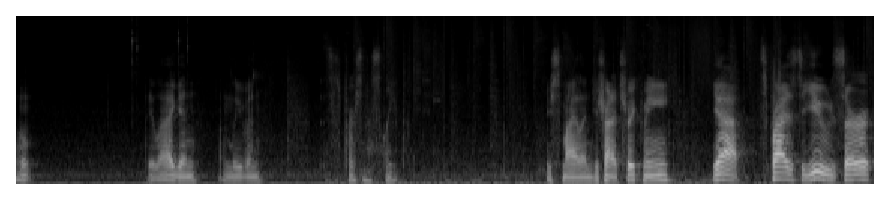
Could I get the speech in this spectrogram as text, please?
Oh. They lagging. I'm leaving. Is this person asleep? You're smiling. You're trying to trick me? Yeah. Surprise to you, sir.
